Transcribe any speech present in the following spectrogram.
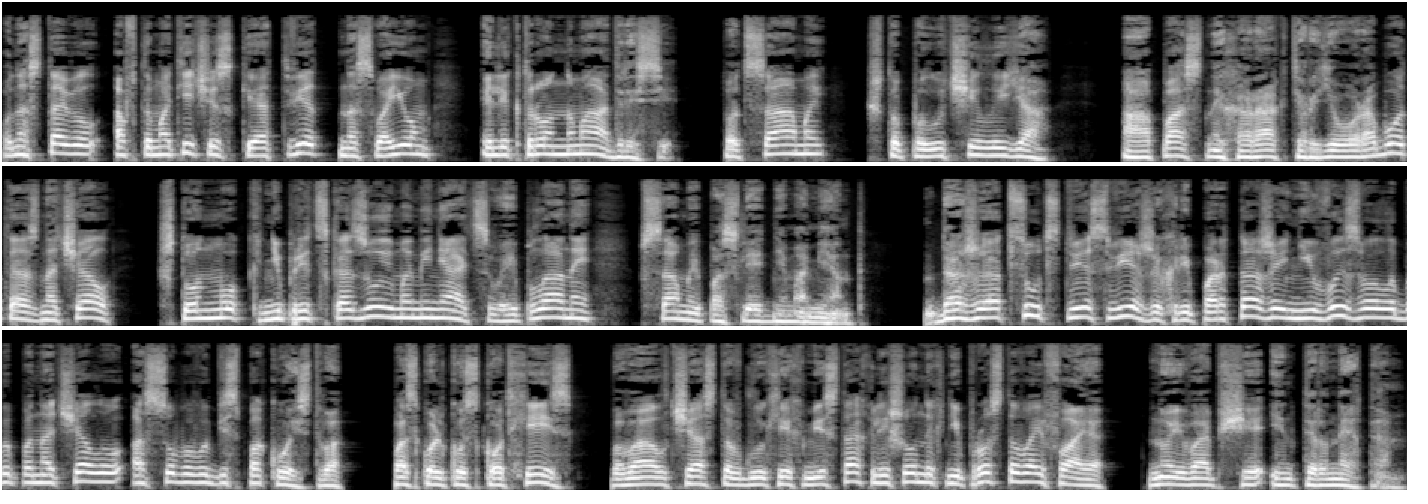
он оставил автоматический ответ на своем электронном адресе, тот самый, что получил и я, а опасный характер его работы означал, что он мог непредсказуемо менять свои планы в самый последний момент. Даже отсутствие свежих репортажей не вызвало бы поначалу особого беспокойства, поскольку Скотт Хейс бывал часто в глухих местах, лишенных не просто Wi-Fi, но и вообще интернета.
